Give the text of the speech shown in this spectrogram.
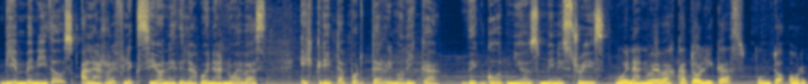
Bienvenidos a las reflexiones de las buenas nuevas, escrita por Terry Modica de Good News Ministries. Buenasnuevascatólicas.org.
